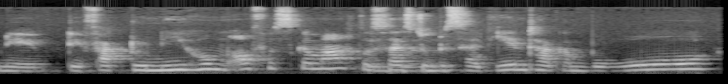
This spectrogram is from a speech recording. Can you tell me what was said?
nee, de facto nie Homeoffice gemacht. Das heißt, du Mhm. bist halt jeden Tag im Büro.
